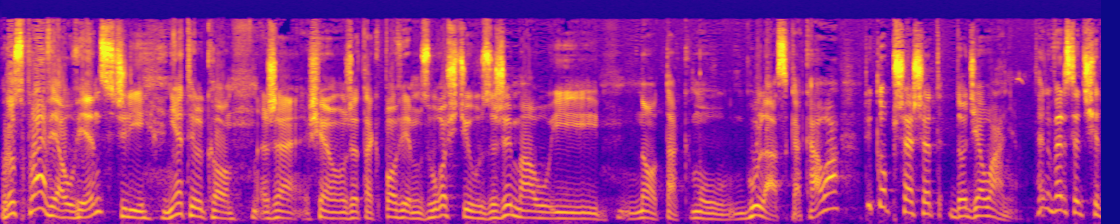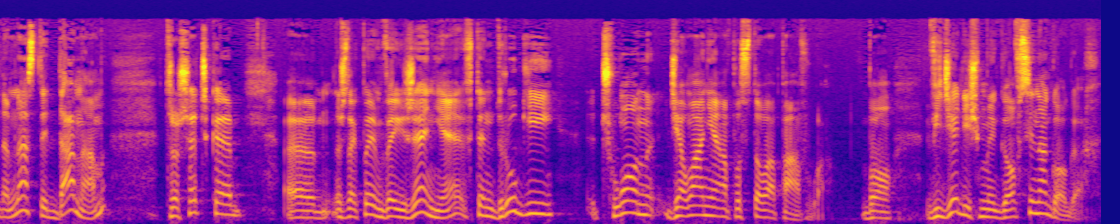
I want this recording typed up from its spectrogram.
Rozprawiał więc, czyli nie tylko, że się, że tak powiem, złościł, zrzymał i no tak mu gula skakała, tylko przeszedł do działania. Ten werset 17 da nam troszeczkę, że tak powiem, wejrzenie w ten drugi człon działania apostoła Pawła, bo widzieliśmy go w synagogach.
